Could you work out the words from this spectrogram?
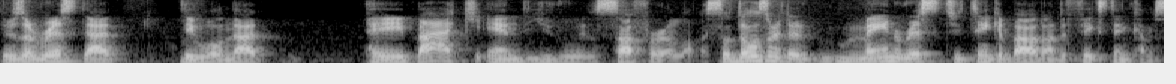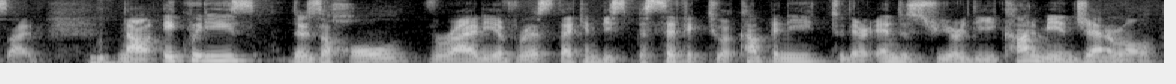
there's a risk that they will not pay back and you will suffer a loss. So those are the main risks to think about on the fixed income side. Now, equities, there's a whole variety of risks that can be specific to a company, to their industry, or the economy in general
